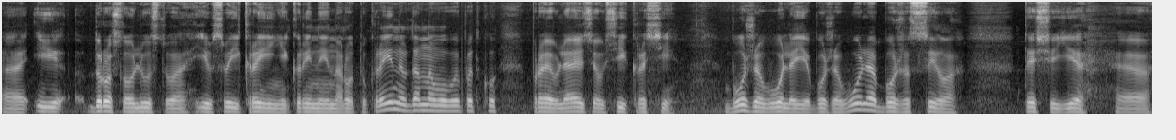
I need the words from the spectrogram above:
е, і дорослого людства, і в своїй країні корінний народ України в даному випадку проявляються у всій красі. Божа воля є Божа воля, Божа сила, те, що є е,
